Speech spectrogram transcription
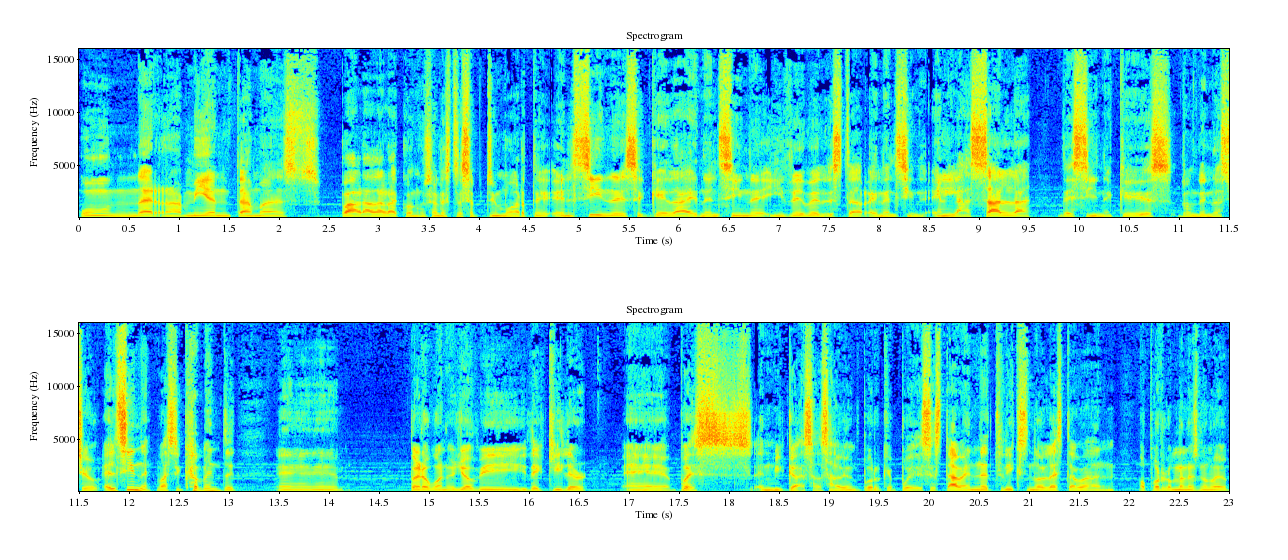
una herramienta más para dar a conocer este séptimo arte, el cine se queda en el cine y debe de estar en el cine, en la sala de cine, que es donde nació el cine, básicamente. Eh, pero bueno, yo vi The Killer, eh, pues en mi casa, ¿saben? Porque pues estaba en Netflix, no la estaban, o por lo menos no me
